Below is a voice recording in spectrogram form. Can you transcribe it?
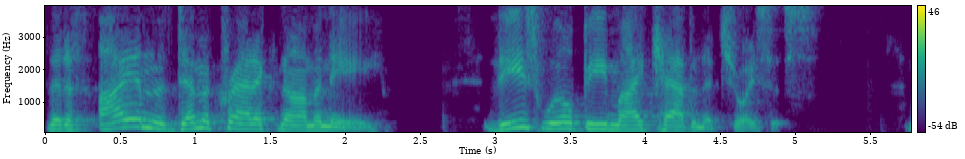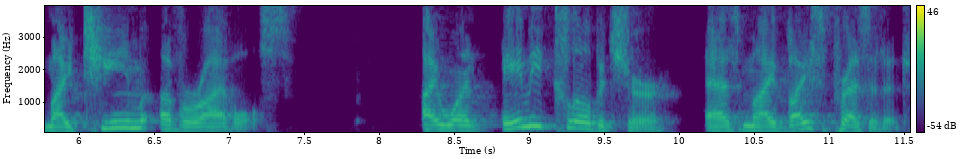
that if I am the Democratic nominee, these will be my cabinet choices, my team of rivals." I want Amy Klobuchar as my vice president.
